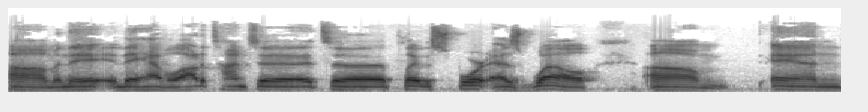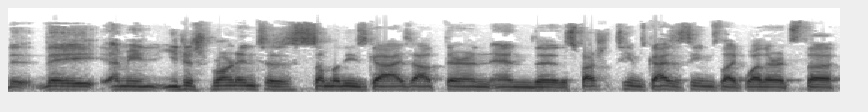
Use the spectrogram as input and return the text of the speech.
um, and they they have a lot of time to to play the sport as well. Um, and they i mean you just run into some of these guys out there and, and the, the, special teams guys it seems like whether it's the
